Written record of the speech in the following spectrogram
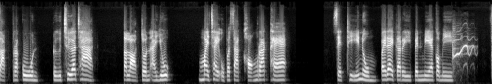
ศักตระกูล รือเชื้อชาติ ตลอดจนอายุ ไม่ใช่อุปสรรคของรักแท้ เศรษฐีหนุ่มไปได้กะรีเป็นเมียก็มี ฝ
